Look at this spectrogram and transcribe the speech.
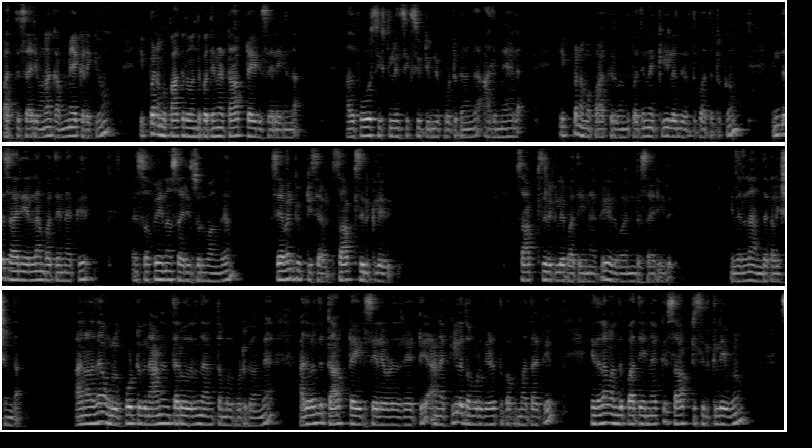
பத்து சாரி வாங்கினா கம்மியாக கிடைக்கும். இப்போ நம்ம பார்க்குறது வந்து பார்த்திங்கன்னா டாப் டைடு சேலைங்க தான். அது ஃபோர் சிக்ஸ்டிலேருந்து சிக்ஸ் ஃபிஃப்டி இப்படி போட்டிருக்காங்க. அது மேலே. இப்போ நம்ம பார்க்குறது வந்து பார்த்திங்கன்னா கீழேருந்து எடுத்து பார்த்துட்ருக்கோம் இந்த சாரி எல்லாம் பார்த்தீங்கன்னாக்கு சஃபேனா சாரின்னு சொல்லுவாங்க. செவன் ஃபிஃப்டி செவன் சாஃப்ட் சில்கில் இது. சாஃப்ட் சில்க்லேயே பார்த்தீங்கன்னாக்கு இது இந்த சாரி இது. இதெல்லாம் அந்த கலெக்ஷன் தான். அதனால தான் உங்களுக்கு போட்டுக்கு நானூற்றி அறுபதுலேருந்து அறுநூத்தம்பது போட்டிருக்காங்க அது வந்து டாப் டைட் சேலையோட ரேட்டு ஆனால் கீழே தொங்களுக்கு எடுத்து பார்ப்போம் பார்த்தாக்கு இதெல்லாம் வந்து பார்த்தீங்கன்னாக்கு சாஃப்ட் சில்க்லேயும்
